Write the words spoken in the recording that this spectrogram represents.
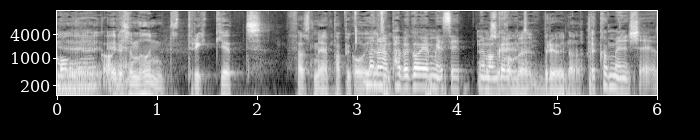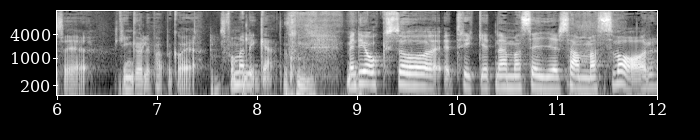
många Eh, gånger. Är det som hundtricket fast med papegoja? Man har en papegoja med sig när Och man så går kommer ut. brudarna. Då kommer en tjej och säger vilken gullig papegoja. Så får man ligga. Mm. Men det är också tricket när man säger samma svar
